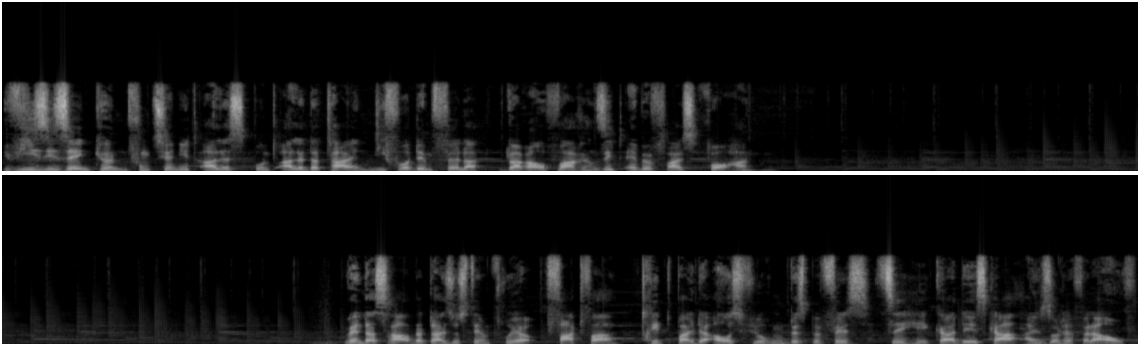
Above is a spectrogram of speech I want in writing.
Wie Sie sehen können, funktioniert alles und alle Dateien, die vor dem Fehler darauf waren, sind ebenfalls vorhanden. Wenn das RAW-Dateisystem früher FAT war, tritt bei der Ausführung des Befehls chkdsk ein solcher Fehler auf.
